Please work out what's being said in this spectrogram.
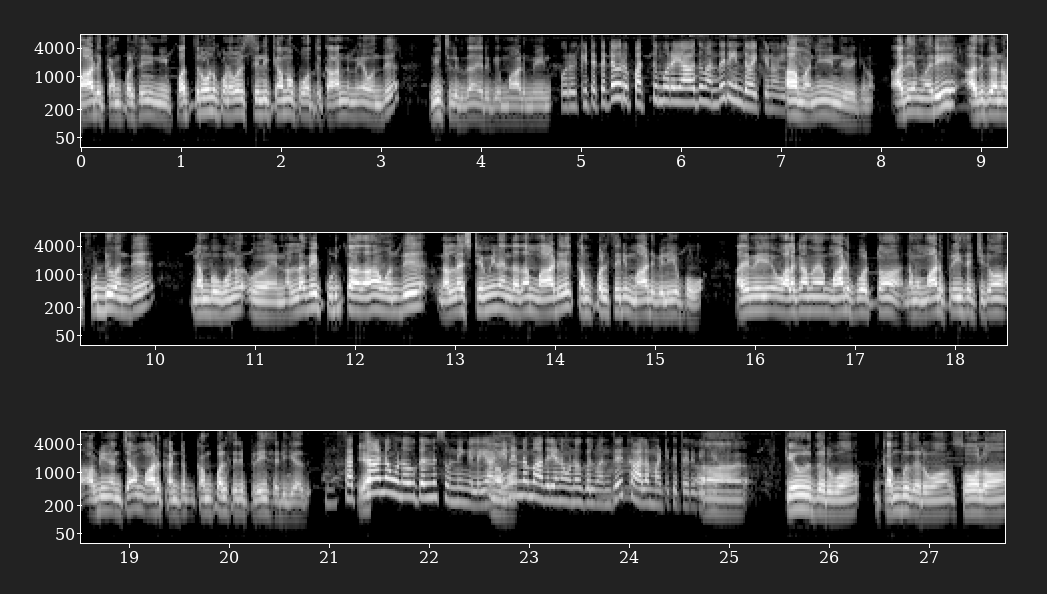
மாடு கம்பல்சரி நீ பத்து ரவுண்டு போனவரை செழிக்காமல் போகிறதுக்கு காரணமே வந்து நீச்சலுக்கு தான் இருக்குது மாடு மெயின் ஒரு கிட்டத்தட்ட ஒரு பத்து முறையாவது வந்து நீந்த வைக்கணும் ஆமாம் நீ எஞ்சி வைக்கணும். அதே மாதிரி அதுக்கான ஃபுட்டு வந்து நம்ம உணவு நல்லாவே கொடுத்தாதான் வந்து நல்ல ஸ்டெமினா இருந்தால் தான் மாடு கம்பல்சரி மாடு வெளியே போகும். அதேமாரி வளர்க்காம மாடு போட்டோம் நம்ம மாடு ப்ரைஸ் அடிச்சிடும் அப்படின்னு நினச்சா மாடு கண்ட கம்பல்சரி ப்ரைஸ் அடிக்காது. சத்தான உணவுகள்னு சொன்னீங்க இல்லையா? என்னென்ன மாதிரியான உணவுகள் வந்து காளை மாட்டுக்கு தருவீங்க? கேவுரு தருவோம் கம்பு தருவோம் சோளம்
